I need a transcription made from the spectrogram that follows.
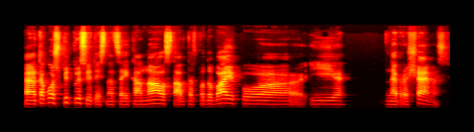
Е, Також підписуйтесь на цей канал, ставте вподобайку е, і не прощаємось.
